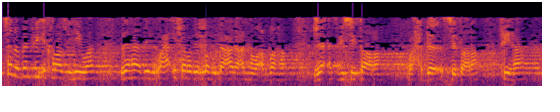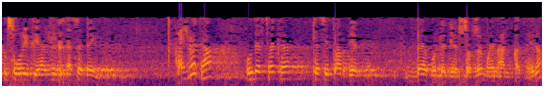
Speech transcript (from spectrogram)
سببا في إخراجه. وذهابه. وعائشة رضي الله تعالى عنها وأرضاها جاءت بستارة واحد الستارة فيها مصورين فيها جوج الأسدين. عجبتها ودرتها كستار ديال الباب ولا ديال الشرجة المهم علقتها هنا.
